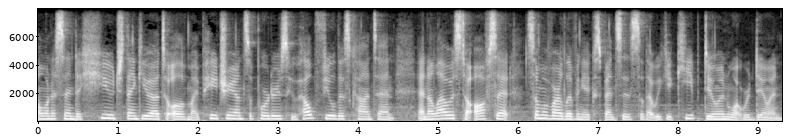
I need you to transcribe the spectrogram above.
I want to send a huge thank you out to all of my Patreon supporters who help fuel this content and allow us to offset some of our living expenses so that we could keep doing what we're doing.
